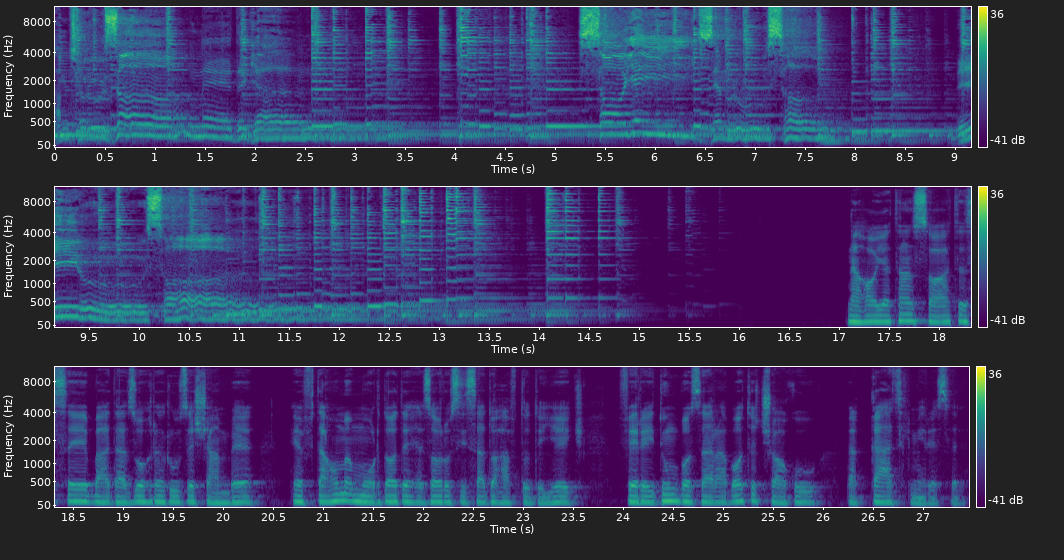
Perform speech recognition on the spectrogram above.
همچو روزان دگر. سایه ای زمروزها دیروزها نهایتا ساعت سه بعد از ظهر روز شنبه هفدهم مرداد 1371 فریدون با ضربات چاقو به قتل می‌رسه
